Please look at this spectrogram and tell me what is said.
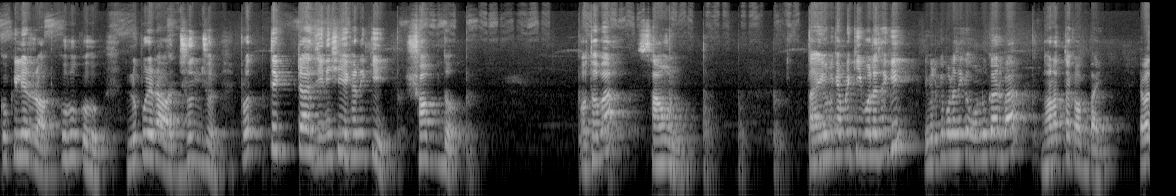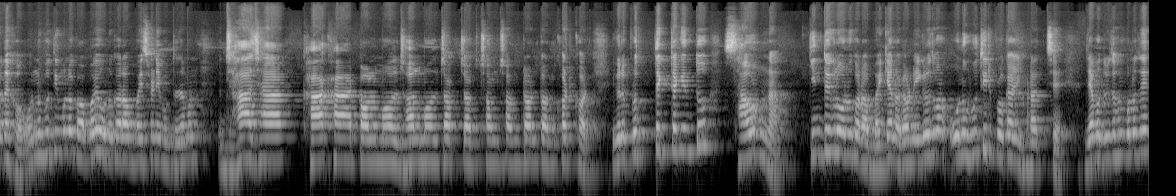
কোকিলের রব, কুহু কুহু। নুপুরের আওয়াজ ঝুনঝুন প্রত্যেকটা জিনিসই এখানে কি? শব্দ। অথবা সাউন্ড। তাই এগুলোকে আমরা কি বলে থাকি? এগুলোকে বলে থাকি অনুকার বা ধনাত্মক অব্যয়। এবার দেখো, অনুভূতিমূলক অব্যয়, অনুকার অব্যয় শ্রেণীভুক্ত যেমন ঝা ঝা, খা খা, টলমল, ঝলমল চকচক ছমছম, টন টন খটখট এগুলো প্রত্যেকটা কিন্তু সাউন্ড না। কিন্তু এগুলো অনুকার অব্যয়। কেন? কারণ এগুলো তোমার অনুভূতির প্রকাশ ঘটাচ্ছে। যেমন তুমি যখন বলো যে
